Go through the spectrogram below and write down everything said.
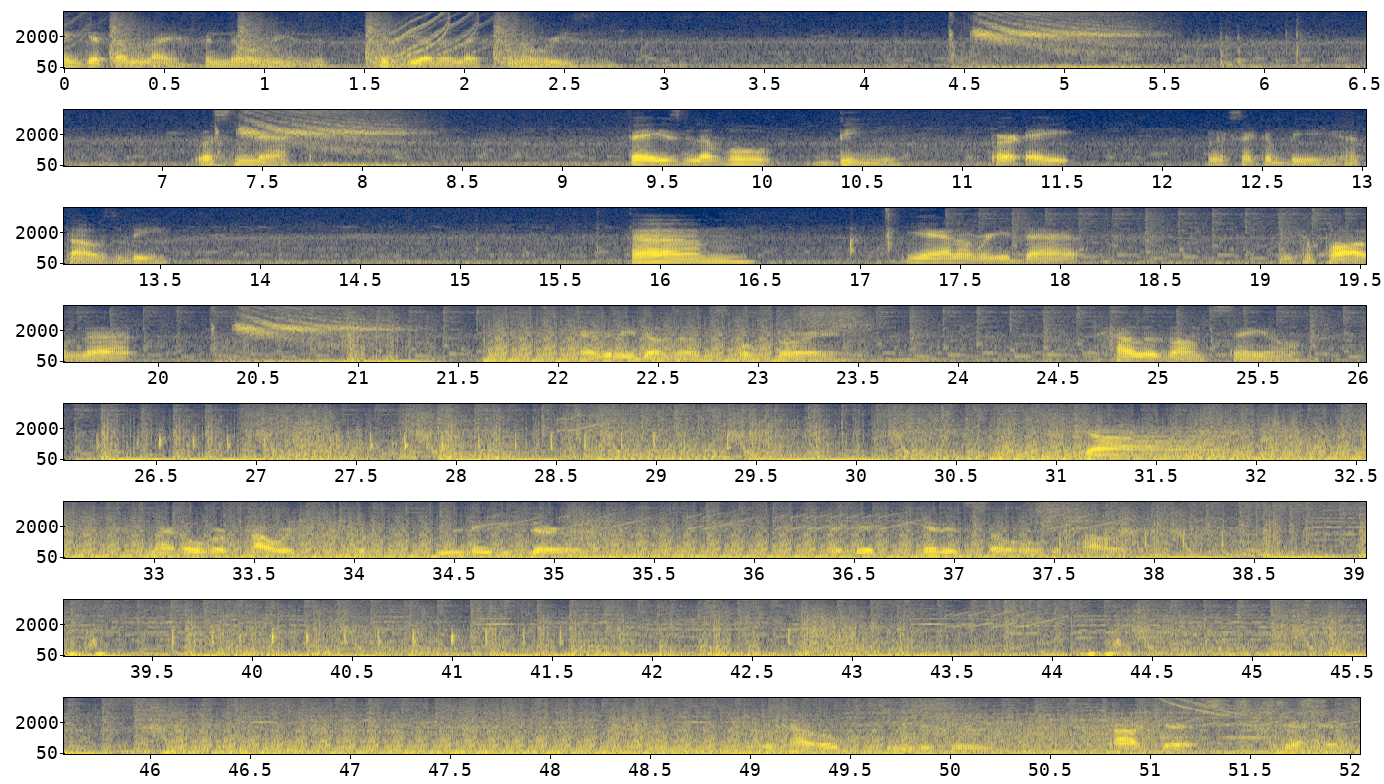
And get that life for no reason. Get the other life for no reason. What's next? Phase level B. Or 8. Looks like a B. I thought it was a B. Um, yeah, I don't read that. You can pause that. I really don't know this whole story. Hell is on sale. die! My overpowered laser. It, it, it is so overpowered. Shit. Yeah, hey.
